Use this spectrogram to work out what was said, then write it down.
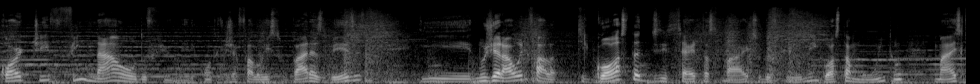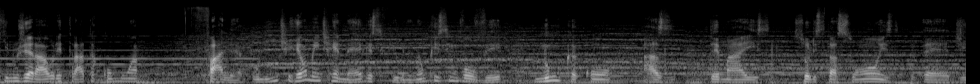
corte final do filme. Ele conta que já falou isso várias vezes. E no geral ele fala que gosta de certas partes do filme, gosta muito, mas que no geral ele trata como uma falha. O Lynch realmente renega esse filme, ele não quis se envolver nunca com as demais solicitações é, de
